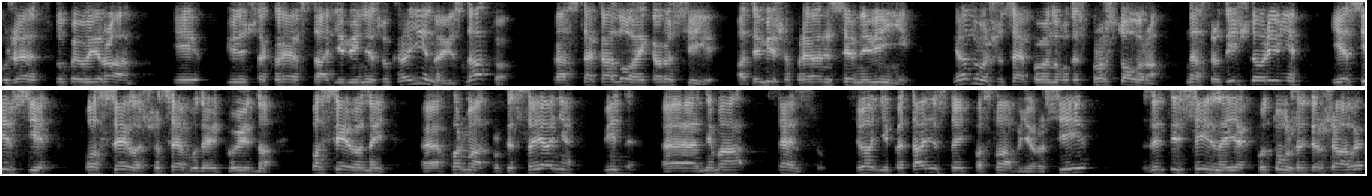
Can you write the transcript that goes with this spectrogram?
вже вступив Іран і Північна Корея в стадії війни з Україною і з НАТО. Раз така логіка Росії, а тим більше при агресивній війні. Я думаю, що це повинно бути спростовано на стратегічному рівні. І ці всі посили, що це буде відповідно посилений е, формат протистояння. Він е, нема сенсу. Сьогодні питання стоїть послаблення Росії, знайти сильної як потужної держави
